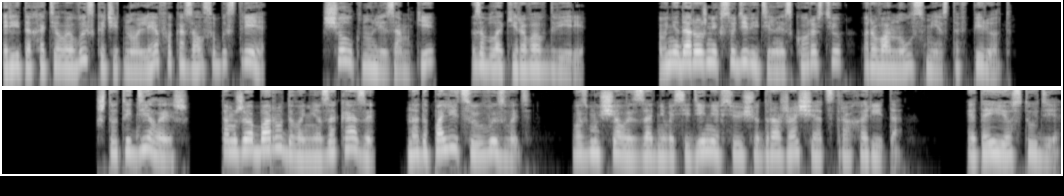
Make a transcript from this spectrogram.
Рита хотела выскочить, но Лев оказался быстрее. Щелкнули замки, заблокировав двери. Внедорожник с удивительной скоростью рванул с места вперед. «Что ты делаешь? Там же оборудование, заказы. Надо полицию вызвать!» Возмущалась с заднего сиденья все еще дрожащая от страха Рита. «Это ее студия,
